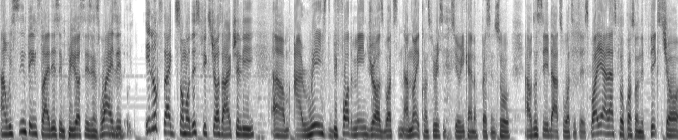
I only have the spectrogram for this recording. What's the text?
and we've seen things like this in previous seasons? Why is it? It looks like some of these fixtures are actually um, arranged before the main draws, but I'm not a conspiracy theory kind of person, so I wouldn't say that's what it is. But yeah, let's focus on the fixture.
